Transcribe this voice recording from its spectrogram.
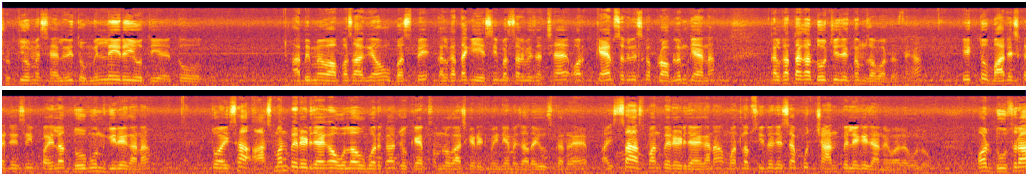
छुट्टियों में सैलरी तो मिल नहीं रही होती है तो अभी मैं वापस आ गया हूँ बस पे। कलकत्ता की एसी बस सर्विस अच्छा है और कैब सर्विस का प्रॉब्लम क्या है ना, कलकत्ता का दो चीज़ एकदम ज़बरदस्त है हाँ। एक तो बारिश का जैसे ही पहला दो बूंद गिरेगा ना तो ऐसा आसमान पे रेट जाएगा ओला उबर का, जो कैब्स हम लोग आज के डेट में इंडिया में ज़्यादा यूज़ कर रहे हैं। ऐसा आसमान पे रेट जाएगा ना मतलब सीधा जैसे आपको चाँद पे लेके जाने वाले वो लोग। और दूसरा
